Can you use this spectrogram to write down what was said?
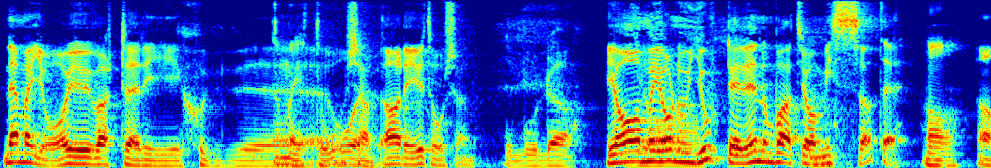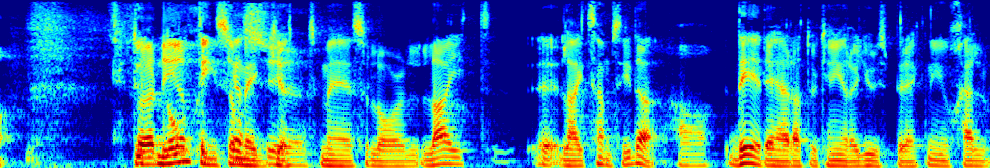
Nej men jag har ju varit där i sju eh, Det var ett år sedan. Ja, det är ju ett år sedan. Du borde ha... Ja, men jag har nog gjort det. Det är nog bara att jag har missat det. Ja. Ja. För det Någonting som är ju- gött med Solar Light, eh, Lights hemsida. Ja. Det är det här att du kan göra ljusberäkning själv.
